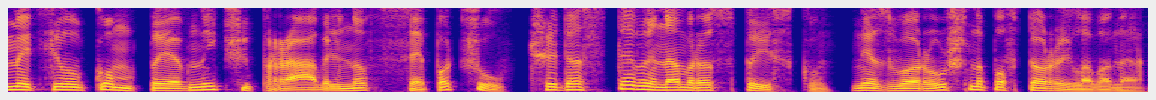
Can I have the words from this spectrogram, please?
не цілком певний, чи правильно все почув. Чи дасте ви нам розписку? незворушно повторила вона.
